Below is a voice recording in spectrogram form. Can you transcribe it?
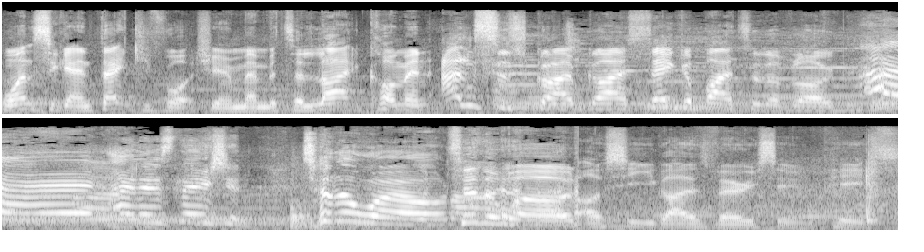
once again, thank you for watching. Remember to like, comment, and subscribe, guys. Say goodbye to the vlog. Hey, NS Nation, to the world. To the world. I'll see you guys very soon. Peace.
